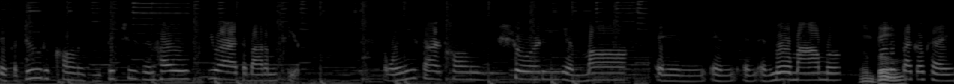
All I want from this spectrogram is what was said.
If a dude is calling you bitches and hoes, you are at the bottom tier. But when he started calling you shorty and ma and and and, and little mama, And boo. it's like, okay,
